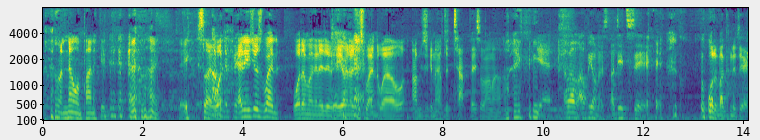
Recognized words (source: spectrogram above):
and now I'm panicking. it's like, what? And he just went, "What am I going to do here?" And I just went, "Well, I'm just going to have to tap this on." her." Yeah. Well, I'll be honest. I did say, "What am I going to do?"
